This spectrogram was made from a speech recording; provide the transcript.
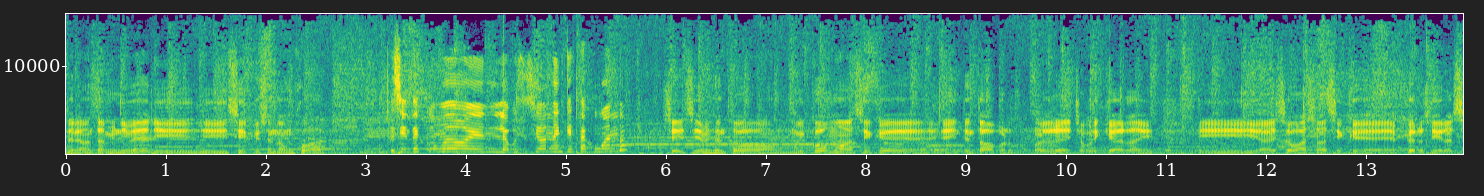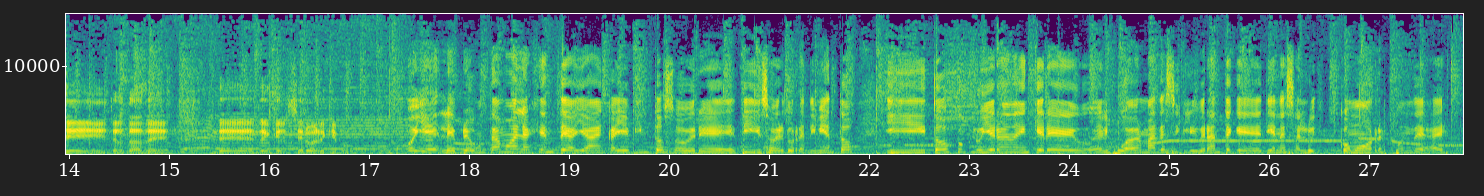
de levantar mi nivel y, y seguir creciendo como jugador. ¿Te sientes cómodo en la posición en que estás jugando? Sí, sí, me siento muy cómodo, así que he intentado por, por derecha, por izquierda y, y a eso vaso, así que espero seguir así y tratar de, de- de que sirva al equipo. Oye, le preguntamos a la gente allá en Calle Pinto sobre ti, sobre tu rendimiento, y todos concluyeron en que eres el jugador más desequilibrante que tiene San Luis. ¿Cómo responde a esto?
